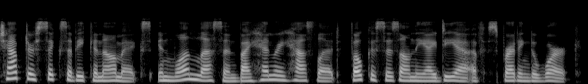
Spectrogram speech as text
Chapter 6 of Economics in One Lesson by Henry Hazlitt focuses on the idea of spreading the work.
